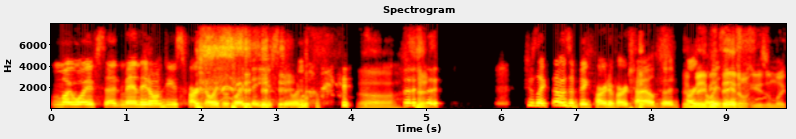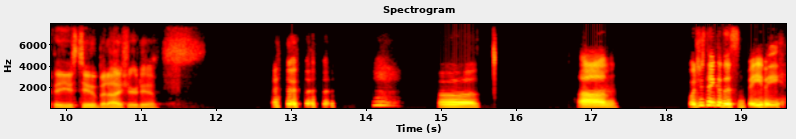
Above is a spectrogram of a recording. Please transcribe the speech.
My wife said, "Man, they don't use fart noises like they used to." And Oh. She's like, "That was a big part of our childhood." Maybe noises. they don't use them like they used to, but I sure do. Uh, um, what do you think of this baby?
